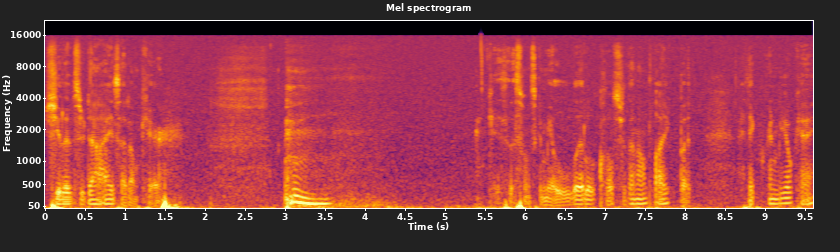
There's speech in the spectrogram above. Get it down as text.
She lives or dies, I don't care. okay, so this one's going to be a little closer than I'd like, but I think we're going to be okay.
